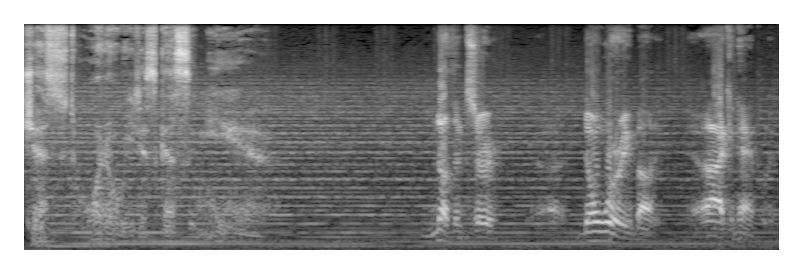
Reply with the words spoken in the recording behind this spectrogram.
Just what are we discussing here? Nothing, sir. Uh, don't worry about it. I can handle it.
